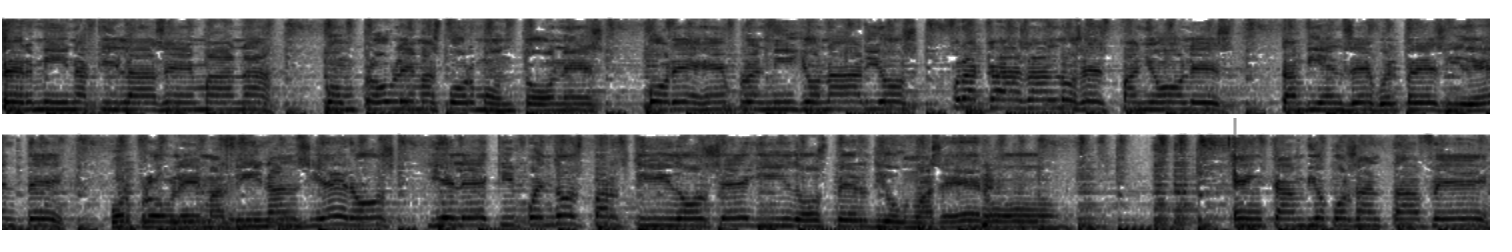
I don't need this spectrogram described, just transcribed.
Termina aquí la semana con problemas por montones. Por ejemplo, en Millonarios fracasan los españoles. También se fue el presidente por problemas financieros y el equipo en dos partidos seguidos perdió 1 a 0. En cambio por Santa Fe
